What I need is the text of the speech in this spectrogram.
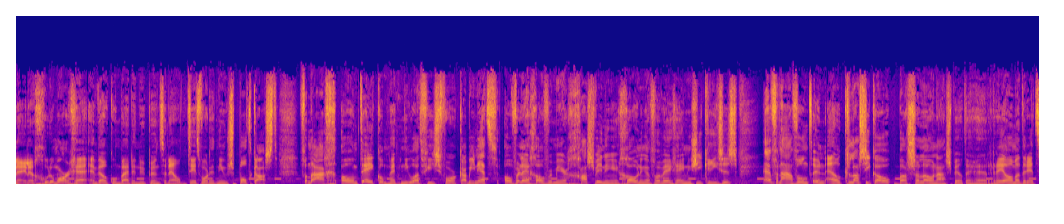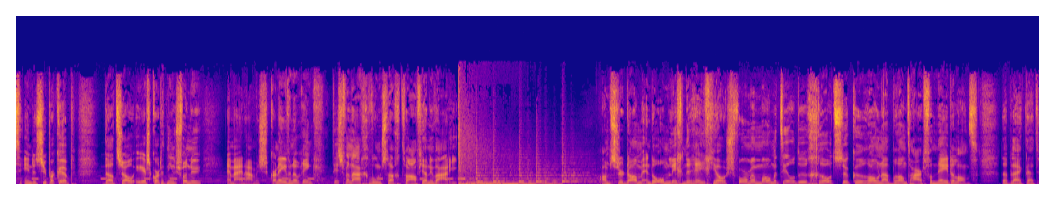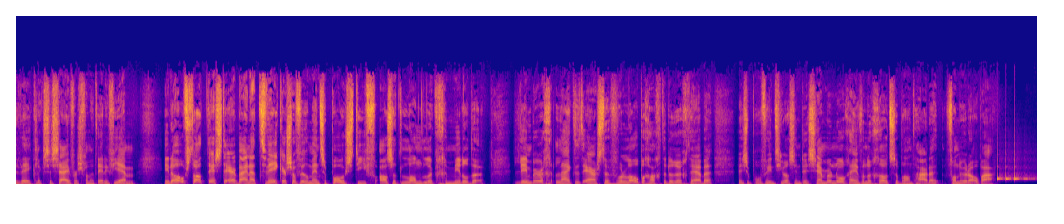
Goedemorgen en welkom bij de Nu.nl Dit Wordt Het Nieuws podcast. Vandaag, OMT komt met nieuw advies voor kabinet. Overleg over meer gaswinning in Groningen vanwege energiecrisis. En vanavond een El Clasico. Barcelona speelt tegen Real Madrid in de Supercup. Dat zo, eerst kort het nieuws van nu. En mijn naam is Carne van der Brink. Het is vandaag woensdag 12 januari. Amsterdam en de omliggende regio's vormen momenteel de grootste coronabrandhaard van Nederland. Dat blijkt uit de wekelijkse cijfers van het RIVM. In de hoofdstad testen er bijna twee keer zoveel mensen positief als het landelijk gemiddelde. Limburg lijkt het ergste voorlopig achter de rug te hebben. Deze provincie was in december nog een van de grootste brandhaarden van Europa.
